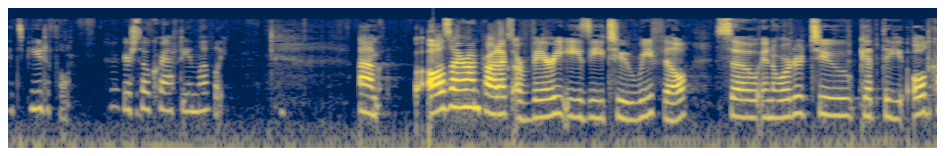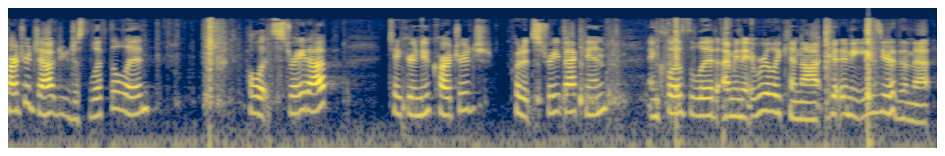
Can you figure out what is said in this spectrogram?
It's beautiful. You're so crafty and lovely. Um, all Xyron products are very easy to refill. So in order to get the old cartridge out, you just lift the lid, pull it straight up, take your new cartridge, put it straight back in, and close the lid. I mean, it really cannot get any easier than that.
